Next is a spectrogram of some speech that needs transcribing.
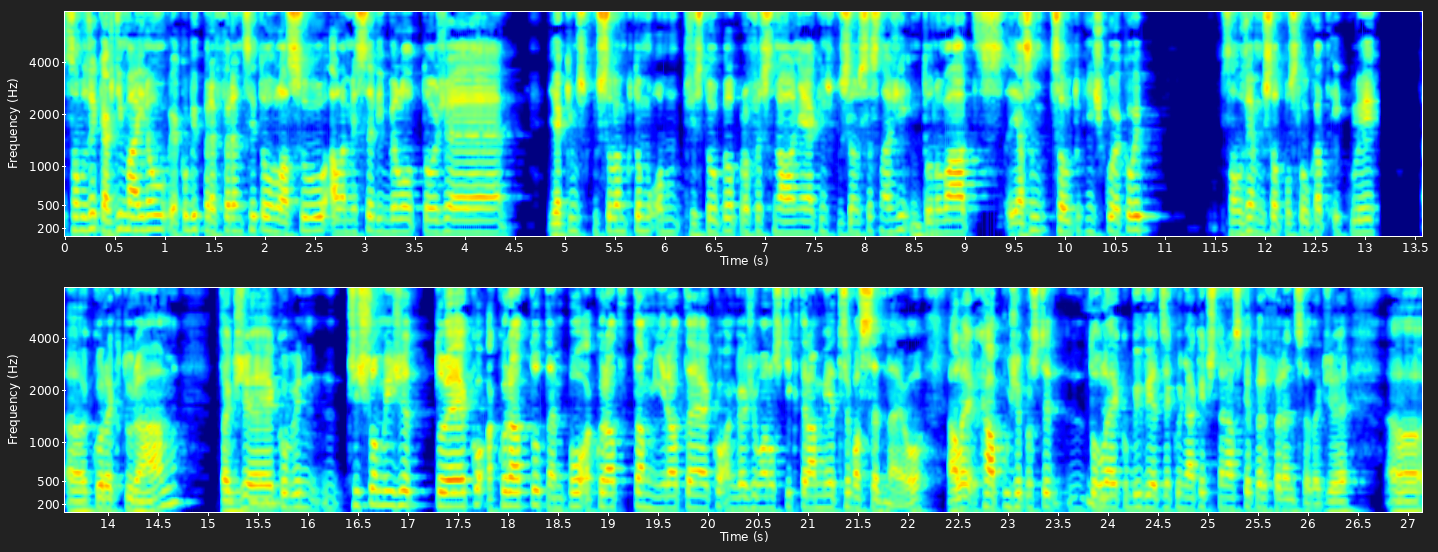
samozřejmě každý má jinou jakoby preferenci toho hlasu, ale mně se líbilo to, že jakým způsobem k tomu on přistoupil profesionálně, jakým způsobem se snaží intonovat. Já jsem celou tu knížku jakoby samozřejmě musel poslouchat i kvůli uh, korekturám, takže mm. jakoby, přišlo mi, že to je jako akorát to tempo, akorát ta míra té jako angažovanosti, která mi je třeba sedne, jo. Ale chápu, že prostě tohle je jakoby věc jako nějaké čtenářské preference, takže uh,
